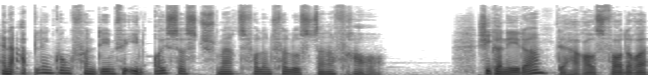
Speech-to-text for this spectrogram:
eine Ablenkung von dem für ihn äußerst schmerzvollen Verlust seiner Frau. Schikaneder, der Herausforderer,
